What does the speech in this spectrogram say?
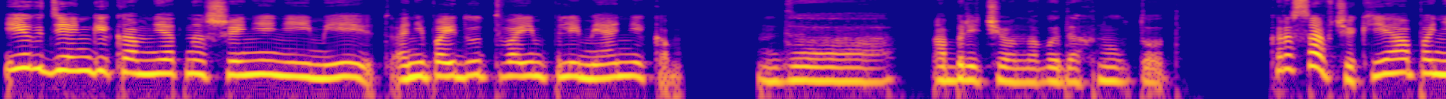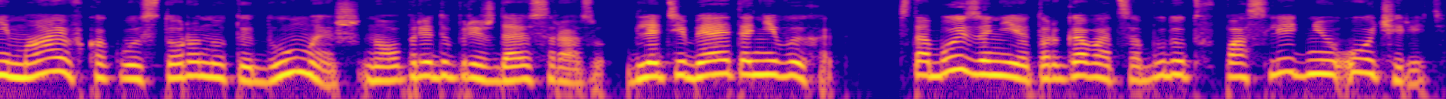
Их деньги ко мне отношения не имеют, они пойдут твоим племянникам». «Да», — обреченно выдохнул тот. «Красавчик, я понимаю, в какую сторону ты думаешь, но предупреждаю сразу. Для тебя это не выход. С тобой за нее торговаться будут в последнюю очередь.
